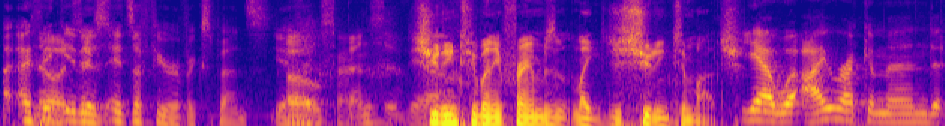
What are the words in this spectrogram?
I, I think No, it it's ex- It's a fear of expense. Yeah. Oh. It's expensive? Yeah. Shooting too many frames, and like just shooting too much. Yeah, what I recommend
